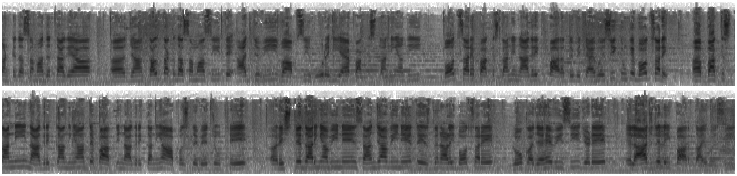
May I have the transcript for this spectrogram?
ਘੰਟੇ ਦਾ ਸਮਾਂ ਦਿੱਤਾ ਗਿਆ ਜਾਂ ਕੱਲ ਤੱਕ ਦਾ ਸਮਾਂ ਸੀ ਤੇ ਅੱਜ ਵੀ ਵਾਪਸੀ ਹੋ ਰਹੀ ਹੈ ਪਾਕਿਸਤਾਨੀਆਂ ਦੀ ਬਹੁਤ ਸਾਰੇ ਪਾਕਿਸਤਾਨੀ ਨਾਗਰਿਕ ਭਾਰਤ ਦੇ ਵਿੱਚ ਆਏ ਹੋਏ ਸੀ, ਕਿਉਂਕਿ ਬਹੁਤ ਸਾਰੇ ਪਾਕਿਸਤਾਨੀ ਨਾਗਰਿਕਾਂ ਦੀਆਂ ਤੇ ਭਾਰਤੀ ਨਾਗਰਿਕਾਂ ਦੀਆਂ ਆਪਸ ਦੇ ਵਿੱਚ ਉੱਥੇ ਰਿਸ਼ਤੇਦਾਰੀਆਂ ਵੀ ਨੇ, ਸਾਂਝਾਂ ਵੀ ਨੇ ਤੇ ਇਸ ਦੇ ਨਾਲ ਹੀ ਬਹੁਤ ਸਾਰੇ ਲੋਕ ਅਜਿਹੇ ਵੀ ਸੀ ਜਿਹੜੇ ਇਲਾਜ ਦੇ ਲਈ ਭਾਰਤ ਆਏ ਹੋਏ ਸੀ।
